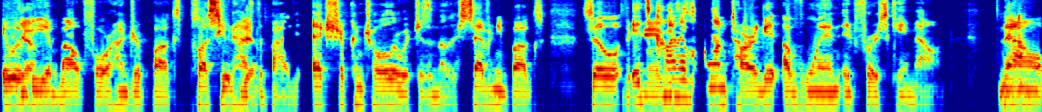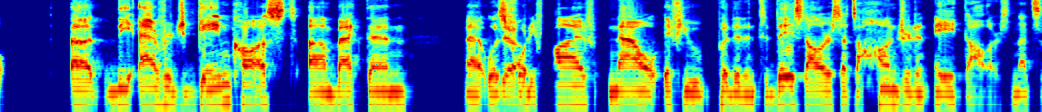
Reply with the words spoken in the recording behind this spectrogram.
it would Yeah. be about four hundred bucks. Plus, you'd have Yeah. to buy the extra controller, which is another seventy bucks. So The it's kind of on target of when it first came out. Yeah. Now, uh, the average game cost um, back then uh, was Yeah. forty five. Now, if you put it in today's dollars, that's hundred and eight dollars, and that's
